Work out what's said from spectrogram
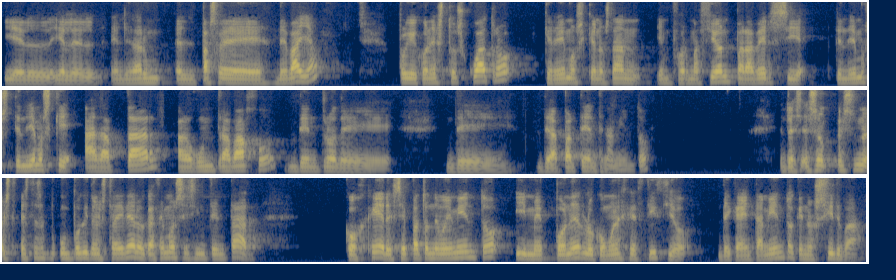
y el, de dar el paso de valla, porque con estos cuatro creemos que nos dan información para ver si tendríamos, tendríamos que adaptar algún trabajo dentro de, la parte de entrenamiento. Entonces, eso, esta es un poquito nuestra idea. Lo que hacemos es intentar coger ese patrón de movimiento y ponerlo como un ejercicio de calentamiento que nos sirva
